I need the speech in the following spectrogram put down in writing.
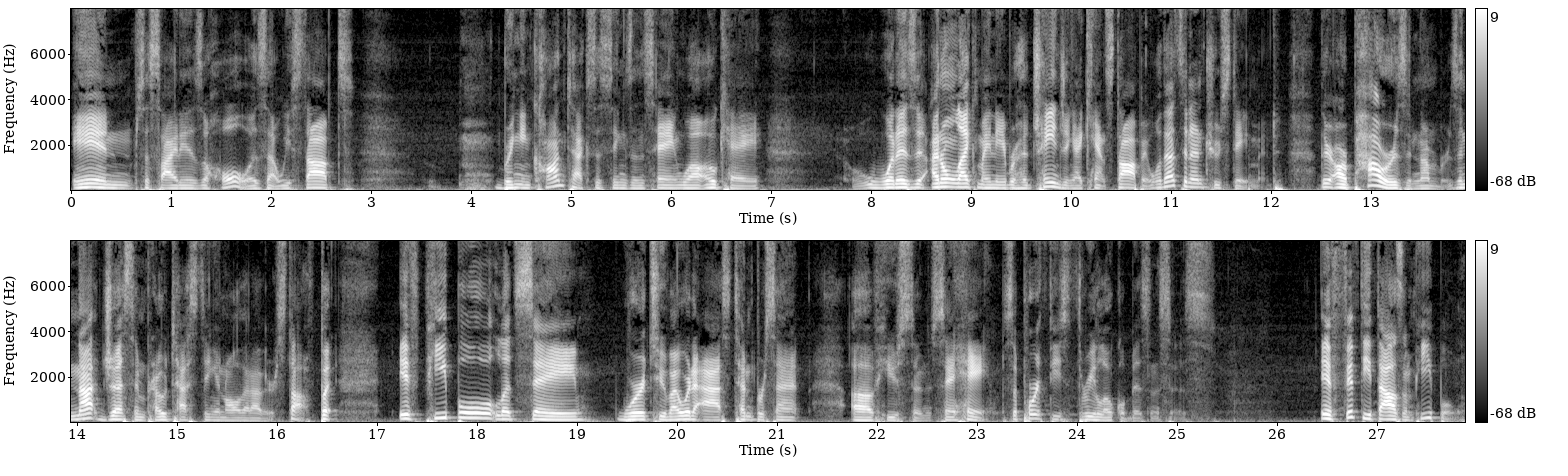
in society as a whole is that we stopped bringing context to things and saying, well, okay, what is it? I don't like my neighborhood changing. I can't stop it. Well, that's an untrue statement. There are powers in numbers, and not just in protesting and all that other stuff. But if people, let's say, were to, if I were to ask 10% of Houston, say, hey, support these three local businesses. If 50,000 people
